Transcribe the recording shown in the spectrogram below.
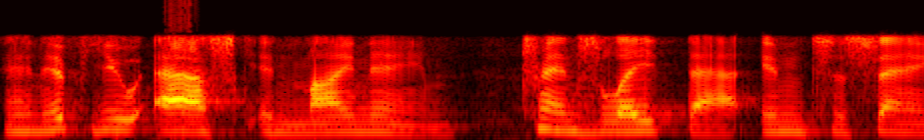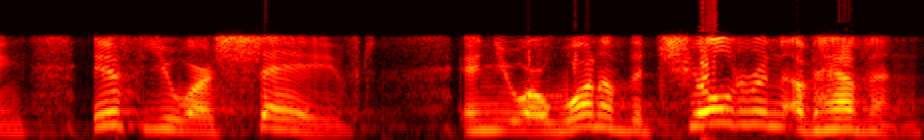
And if you ask in my name, translate that into saying, if you are saved and you are one of the children of heaven,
